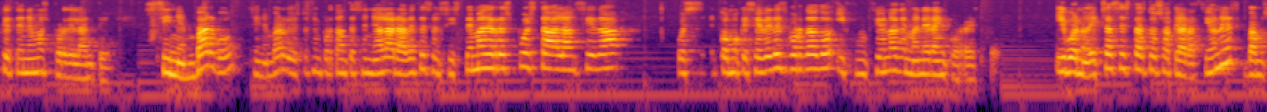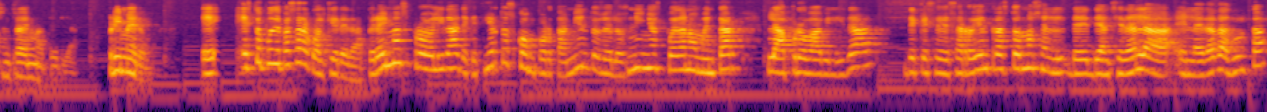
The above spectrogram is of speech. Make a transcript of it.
que tenemos por delante. Sin embargo, sin embargo, y esto es importante señalar, a veces el sistema de respuesta a la ansiedad, pues como que se ve desbordado y funciona de manera incorrecta. Y bueno, hechas estas dos aclaraciones, vamos a entrar en materia. Primero, eh, esto puede pasar a cualquier edad, pero hay más probabilidad de que ciertos comportamientos de los niños puedan aumentar la probabilidad de que se desarrollen trastornos de, ansiedad en la, edad adulta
